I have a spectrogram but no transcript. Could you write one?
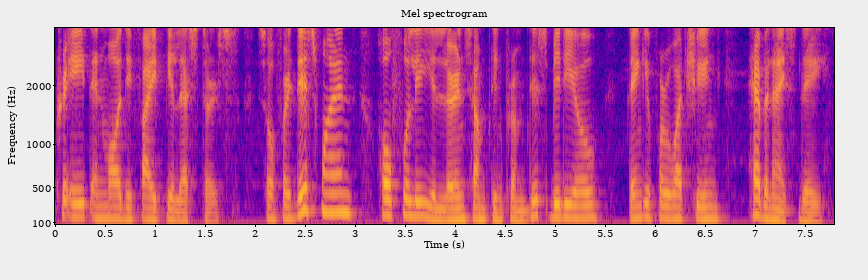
create and modify pilasters. So for this one, hopefully you learned something from this video. Thank you for watching. Have a nice day.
